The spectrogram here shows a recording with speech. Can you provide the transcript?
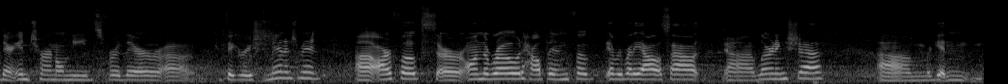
their internal needs for their uh, configuration management. Uh, our folks are on the road helping folk, everybody else out, uh, learning Chef. Um, we're getting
